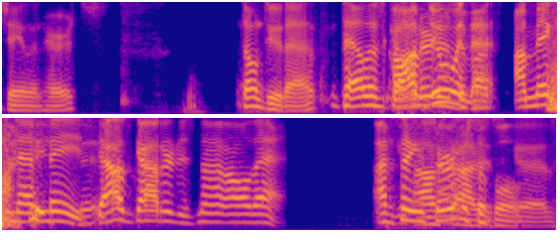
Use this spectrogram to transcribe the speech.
Jalen Hurts. Don't do that. Dallas No, I'm doing Devont- that. I'm making that face. Smith. Dallas Goedert is not all that. I'm saying Oscar Goedert's serviceable. good.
